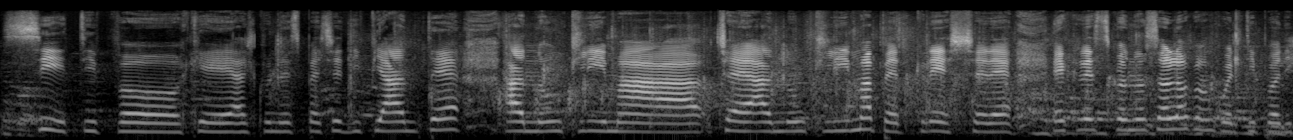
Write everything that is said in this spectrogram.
Sì, tipo che alcune specie di piante hanno un clima, cioè hanno un clima per crescere e crescono solo con quel tipo di,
